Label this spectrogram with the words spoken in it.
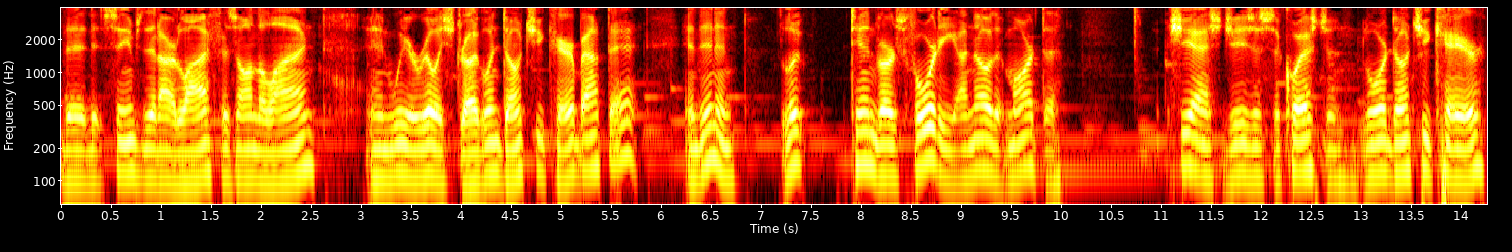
That it seems that our life is on the line and we are really struggling. Don't you care about that? And then in Luke 10, verse 40, I know that Martha, she asked Jesus the question Lord, don't you care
